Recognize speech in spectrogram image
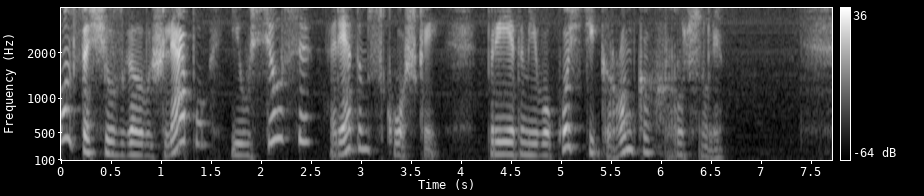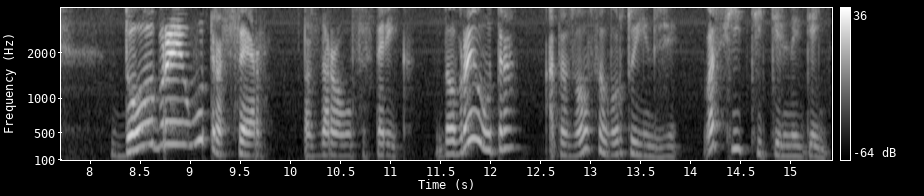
он стащил с головы шляпу и уселся рядом с кошкой. При этом его кости громко хрустнули. «Доброе утро, сэр!» — поздоровался старик. «Доброе утро!» — отозвался лорд Уимзи. «Восхитительный день!»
